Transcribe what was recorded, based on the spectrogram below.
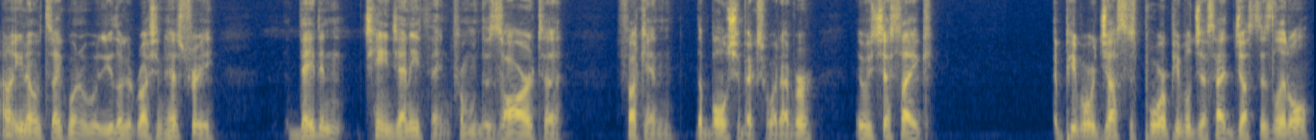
I don't, you know, it's like when you look at Russian history, they didn't change anything from the czar to fucking the Bolsheviks or whatever. It was just like people were just as poor, people just had just as little.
